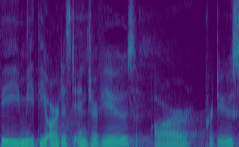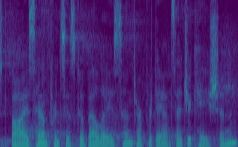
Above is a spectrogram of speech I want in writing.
the Meet the Artist interviews are produced by San Francisco Ballet Center for Dance Education.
